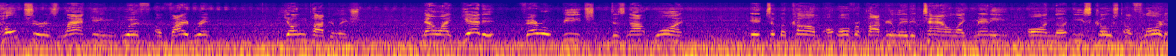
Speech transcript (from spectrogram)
culture is lacking with a vibrant young population. Now, I get it, Vero Beach does not want it to become an overpopulated town like many on the east coast of Florida.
